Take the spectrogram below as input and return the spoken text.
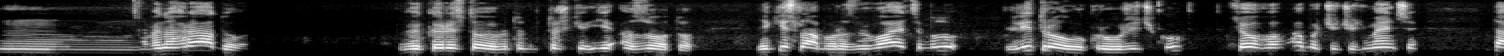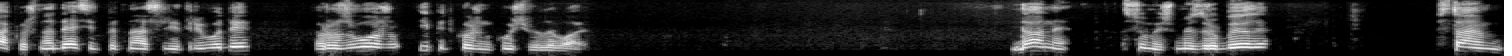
м, винограду використовую, бо тут трошки є азоту, які слабо розвиваються, було літрову кружечку цього або чуть-чуть менше. Також на 10-15 літрів води розвожу і під кожен кущ виливаю. Дане суміш ми зробили. Ставимо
